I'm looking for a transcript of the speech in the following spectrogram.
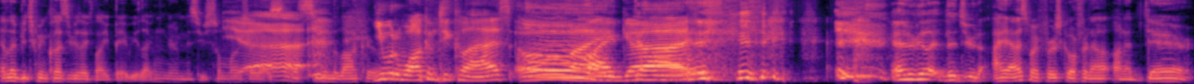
and like between classes, you'd be like, like, baby, like I'm gonna miss you so much. Like, Yeah. I'll, I'll see you in the locker. You would walk him to class. Oh, my god. and it'd be like, the dude, I asked my first girlfriend out on a dare.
